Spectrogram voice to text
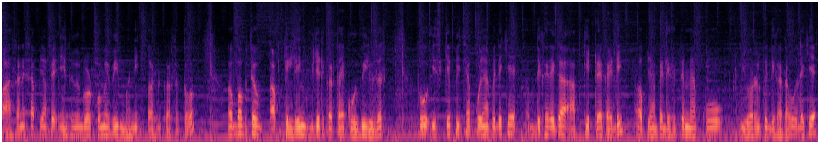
आसानी से आप यहाँ पे इन्फीबीम डॉट कॉम में भी मनी अर्न कर सकते हो। अब अब जब आपके लिंक विज़िट करता है कोई भी यूज़र तो इसके पीछे आपको यहाँ पे देखिए, अब दिखाई देगा आपकी ट्रैक आईडी अब यहाँ पे देख सकते हैं, मैं आपको यूआरएल पे दिखाता हूँ। देखिए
